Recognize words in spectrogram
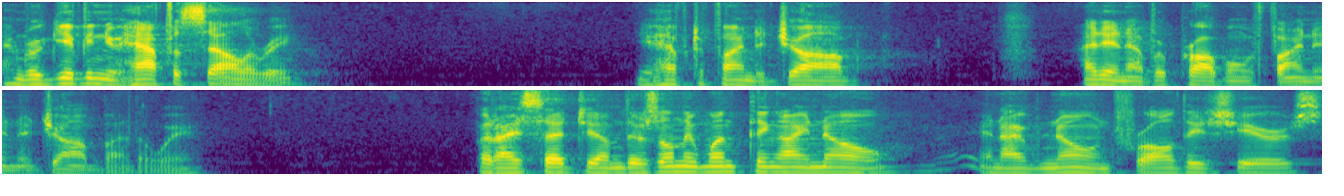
And we're giving you half a salary. You have to find a job. I didn't have a problem with finding a job, by the way. But I said to him, There's only one thing I know and I've known for all these years.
